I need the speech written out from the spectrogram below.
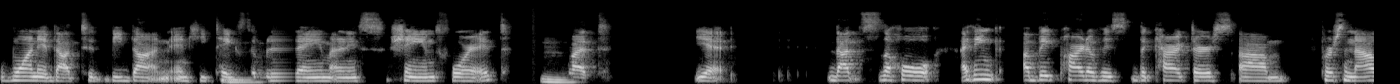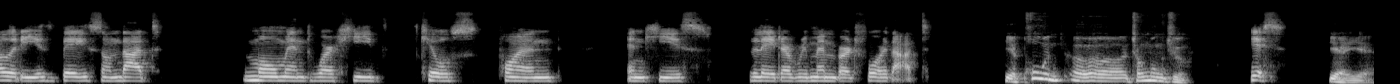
wanted that to be done, and he takes Mm. the blame and is shamed for it. Mm. But yeah, that's the whole. I think a big part of his the character's um, personality is based on that moment where he kills Po-eun and he's later remembered for that. Yeah, Po-eun, uh, Mongju. Yes. Yeah, yeah.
